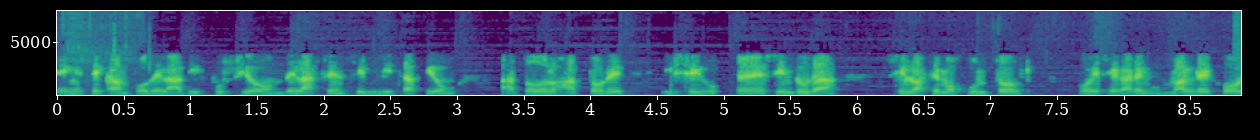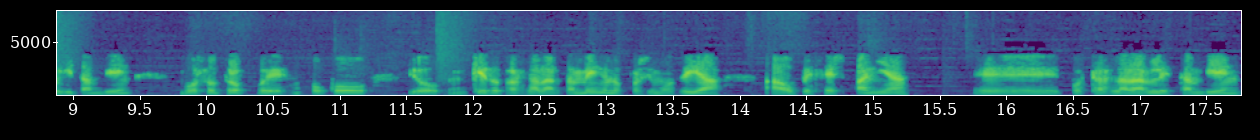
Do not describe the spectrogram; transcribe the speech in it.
en este campo de la difusión, de la sensibilización a todos los actores. Y sin duda si lo hacemos juntos, pues llegaremos más lejos y también vosotros, pues un poco, yo quiero trasladar también en los próximos días a OPC España, eh, pues trasladarles también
